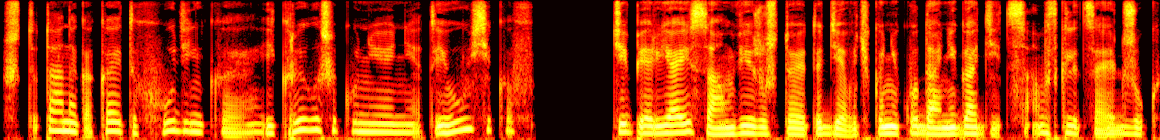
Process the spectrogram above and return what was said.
что-то она какая-то худенькая, и крылышек у нее нет, и усиков. «Теперь я и сам вижу, что эта девочка никуда не годится», — восклицает жук.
